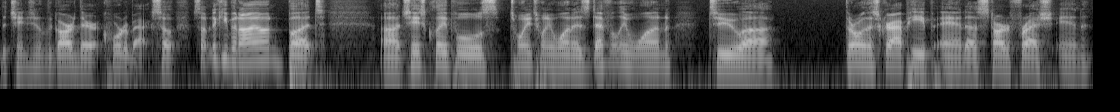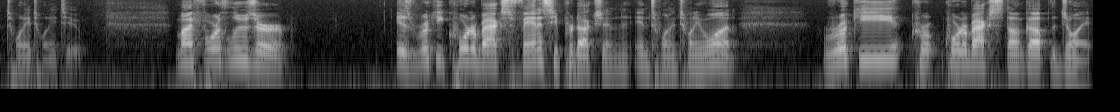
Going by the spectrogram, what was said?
the changing of the guard there at quarterback. So something to keep an eye on. But uh, Chase Claypool's 2021 is definitely one to uh, throw in the scrap heap and uh, start afresh in 2022. My fourth loser is rookie quarterback's fantasy production in 2021. Rookie qu- quarterback stunk up the joint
